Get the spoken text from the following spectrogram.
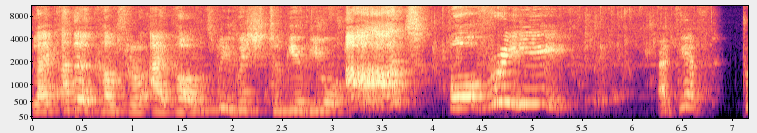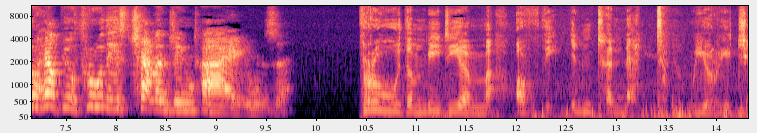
Like other cultural icons, we wish to give you art for free a gift to help you through these challenging times. Through the medium of the internet, we reach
